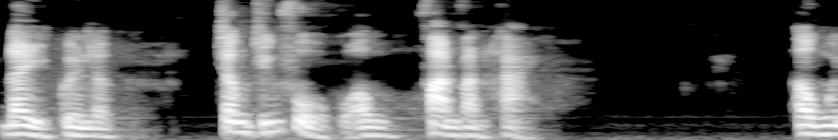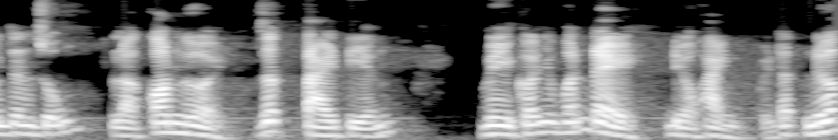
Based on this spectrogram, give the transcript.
đầy quyền lực trong chính phủ của ông Phan Văn Khải. Ông Nguyễn Tân Dũng là con người rất tai tiếng vì có những vấn đề điều hành với đất nước.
